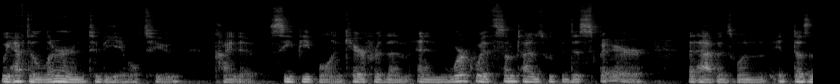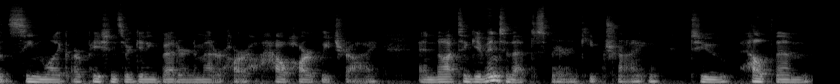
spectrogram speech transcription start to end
We have to learn to be able to kind of see people and care for them and work with sometimes with the despair that happens when it doesn't seem like our patients are getting better no matter how, how hard we try. And not to give into that despair and keep trying to help them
